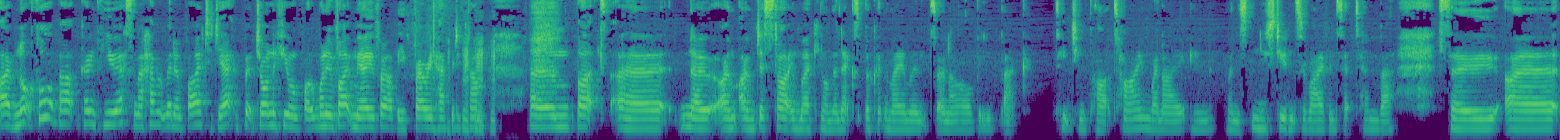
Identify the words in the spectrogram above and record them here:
I've not thought about going to the US and I haven't been invited yet. But John, if you want to invite me over, I'll be very happy to come. um, but uh, no, I'm, I'm just starting working on the next book at the moment, and I'll be back teaching part time when I in, when new students arrive in September. So uh,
